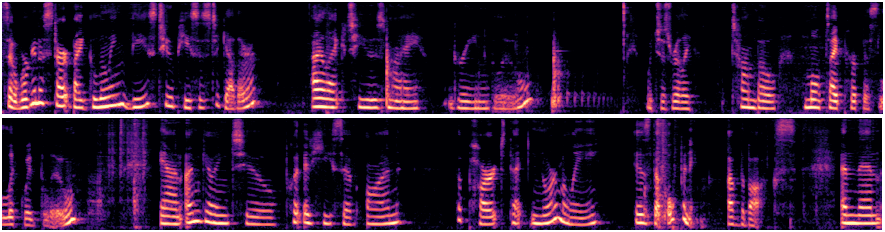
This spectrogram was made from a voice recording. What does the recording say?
so we're going to start by gluing these two pieces together. I like to use my green glue, which is really Tombow multi-purpose liquid glue. And I'm going to put adhesive on the part that normally is the opening of the box. And then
